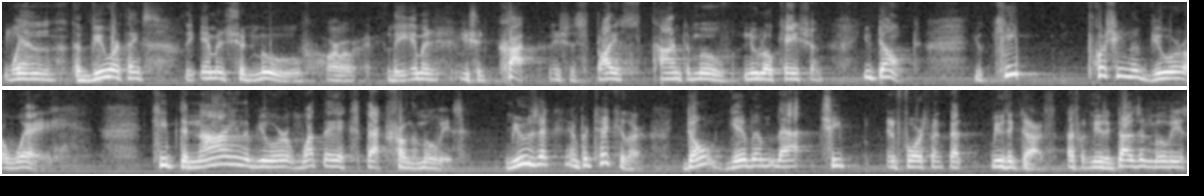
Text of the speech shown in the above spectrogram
when the viewer thinks the image should move or the image you should cut, you should splice time to move, new location, you don't. You keep pushing the viewer away keep denying the viewer what they expect from the movies. Music in particular. Don't give them that cheap enforcement that music does. That's what music does in movies.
